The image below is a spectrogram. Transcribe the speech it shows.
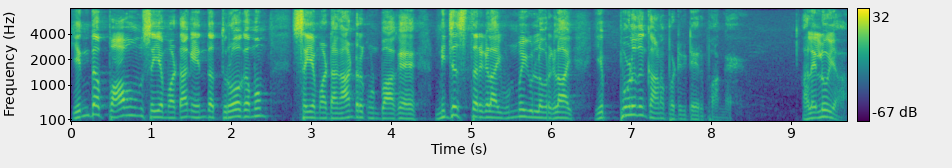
எந்த பாவமும் செய்ய மாட்டாங்க எந்த துரோகமும் செய்ய மாட்டாங்க ஆண்டருக்கு முன்பாக நிஜஸ்தர்களாய் உண்மையுள்ளவர்களாய் எப்பொழுதும் காணப்பட்டுக்கிட்டே இருப்பாங்க. அலையலூயா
